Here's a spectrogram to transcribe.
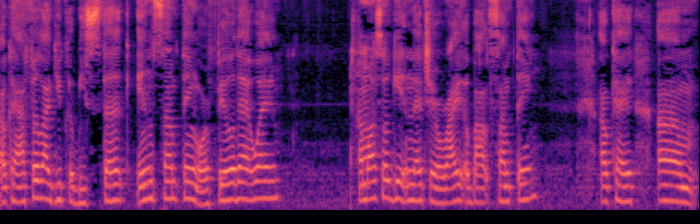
Okay, I feel like you could be stuck in something or feel that way. I'm also getting that you're right about something. Okay. Um,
